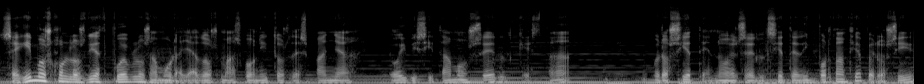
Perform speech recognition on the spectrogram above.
Seguimos con los 10 pueblos amurallados más bonitos de España y hoy visitamos el que está número 7. No es el 7 de importancia, pero sí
